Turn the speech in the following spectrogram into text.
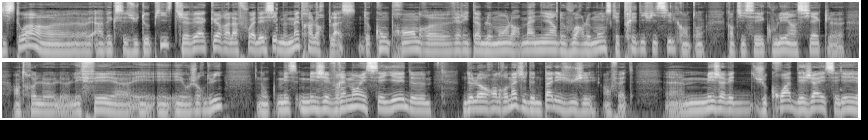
histoire, euh, avec ces utopistes, j'avais à cœur à la fois d'essayer de me mettre à leur place, de comprendre euh, véritablement leur manière de voir le monde, ce qui est très difficile quand, il s'est écoulé un siècle entre le, les faits et, aujourd'hui. Mais j'ai vraiment essayé de, de leur rendre hommage et de ne pas les juger, en fait. mais j'avais, je crois, déjà essayé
